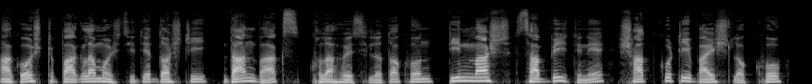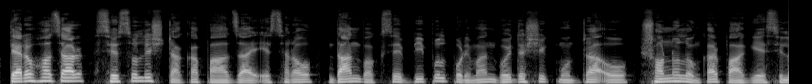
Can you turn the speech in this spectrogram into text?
আগস্ট পাগলা মসজিদের দশটি দান বাক্স খোলা হয়েছিল। তখন তিন মাস ছাব্বিশ দিনে সাত কোটি বাইশ লক্ষ তেরো হাজার ছেচল্লিশ টাকা পাওয়া যায়। এছাড়াও দান বক্সে বিপুল পরিমাণ বৈদেশিক মুদ্রা ও স্বর্ণলঙ্কার পাওয়া গিয়েছিল।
